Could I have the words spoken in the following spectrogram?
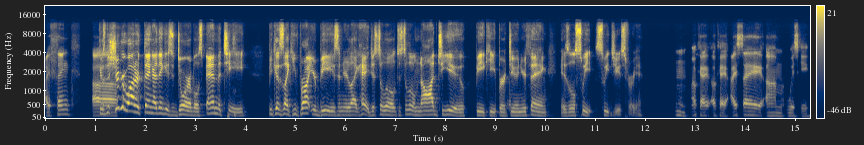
I think because uh, the sugar water thing I think is adorable, and the tea because like you've brought your bees and you're like, hey, just a little just a little nod to you, beekeeper, doing your thing. Here's a little sweet sweet juice for you. mm, okay, okay. I say um whiskey,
